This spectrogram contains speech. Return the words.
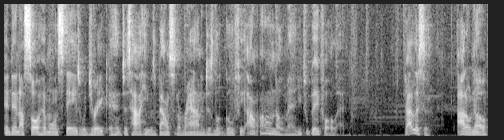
And then I saw him on stage with Drake and just how he was bouncing around and just looked goofy. I don't, I don't know, man. You too big for all that. I listen. I don't know.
